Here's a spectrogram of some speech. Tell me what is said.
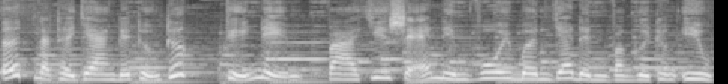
Tết là thời gian để thưởng thức, kỷ niệm và chia sẻ niềm vui bên gia đình và người thân yêu.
